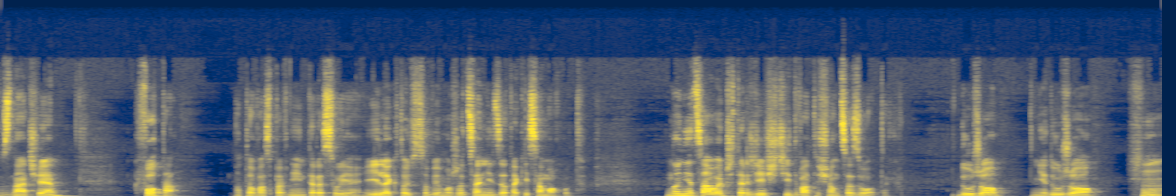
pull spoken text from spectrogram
znacie. Kwota. No to Was pewnie interesuje. Ile ktoś sobie może cenić za taki samochód? No niecałe 42 tysiące złotych. Dużo, niedużo. Hmm,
